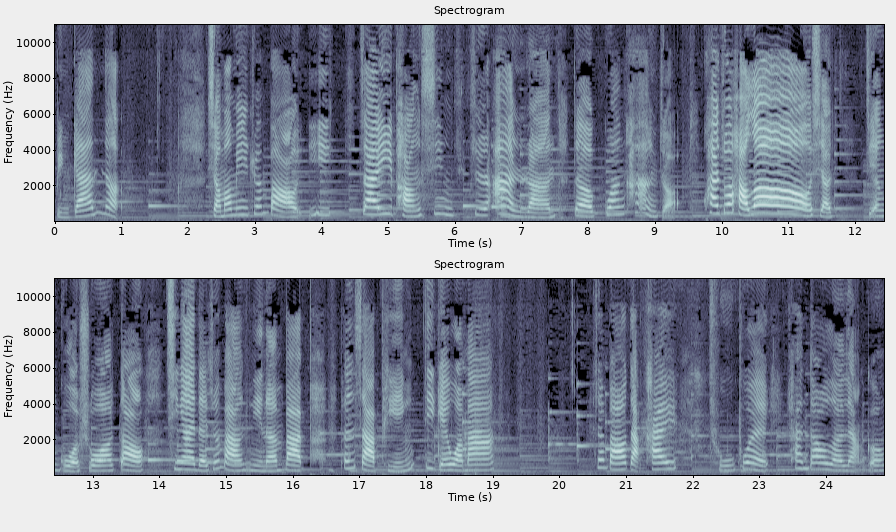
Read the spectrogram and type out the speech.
饼干呢。小猫咪珍宝一在一旁兴致盎然地观看着。快做好喽！小坚果说道：“亲爱的珍宝，你能把喷喷洒瓶递给我吗？”珍宝打开橱柜，看到了两个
